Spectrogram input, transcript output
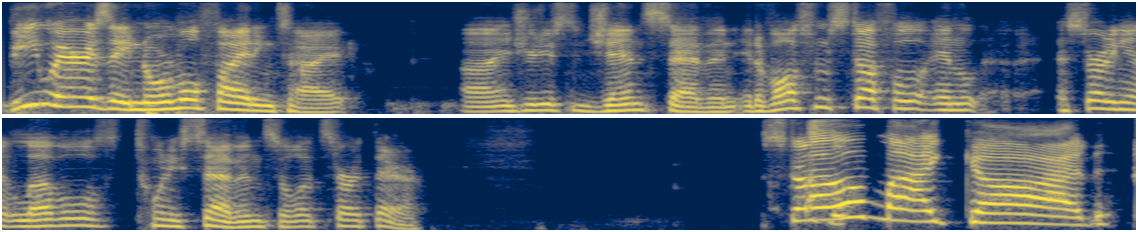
Bewear is a normal fighting type, uh, introduced in Gen 7. It evolves from Stufful and starting at levels 27. So let's start there. Stufful Oh my god.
